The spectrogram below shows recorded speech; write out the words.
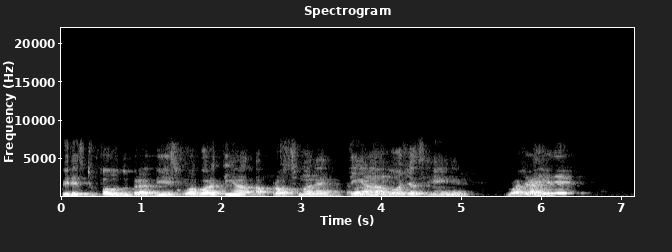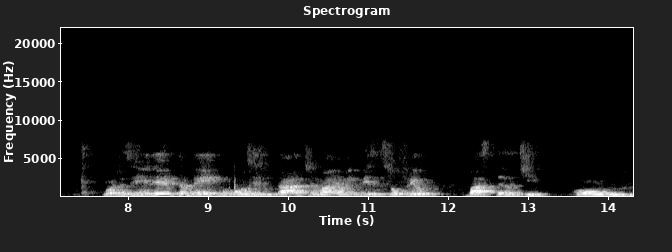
Beleza, tu falou do Bradesco, agora tem a, a próxima, né? Tem a, a Lojas Renner. Loja Renner, Lojas Renner também com bons resultados, é uma, é uma empresa que sofreu bastante com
